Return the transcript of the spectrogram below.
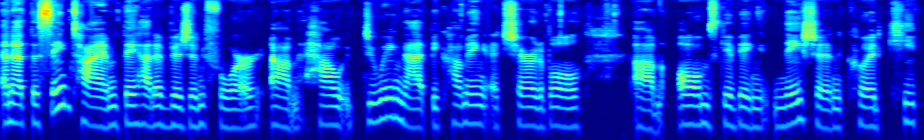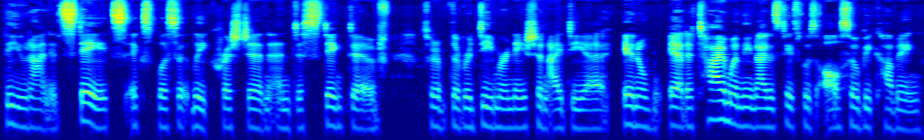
And at the same time, they had a vision for um, how doing that, becoming a charitable, um, almsgiving nation, could keep the United States explicitly Christian and distinctive, sort of the Redeemer Nation idea, in a, at a time when the United States was also becoming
